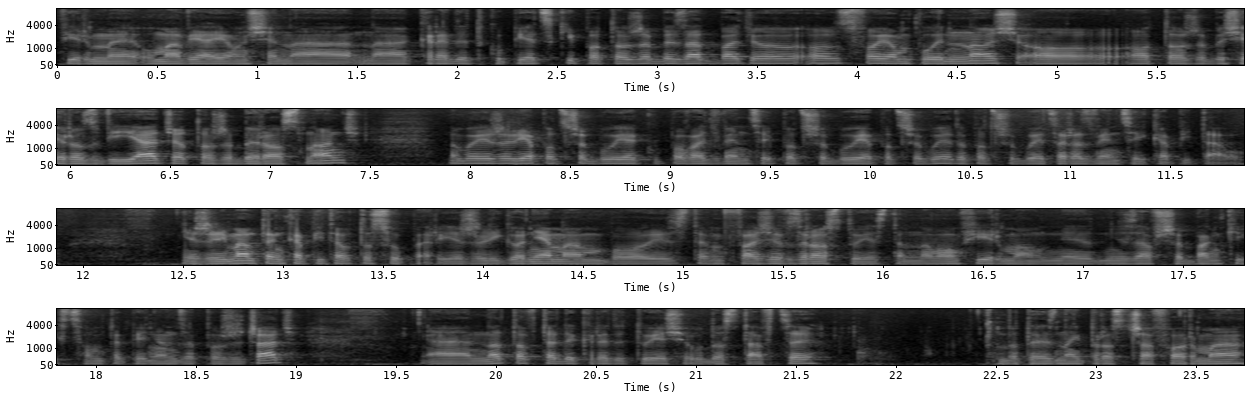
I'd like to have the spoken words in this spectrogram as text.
firmy umawiają się na, na kredyt kupiecki po to, żeby zadbać o, o swoją płynność, o, o to, żeby się rozwijać, o to, żeby rosnąć, no bo jeżeli ja potrzebuję kupować więcej, potrzebuję, potrzebuję, to potrzebuję coraz więcej kapitału. Jeżeli mam ten kapitał, to super. Jeżeli go nie mam, bo jestem w fazie wzrostu, jestem nową firmą, nie, nie zawsze banki chcą te pieniądze pożyczać, e, no to wtedy kredytuje się u dostawcy bo to jest najprostsza forma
